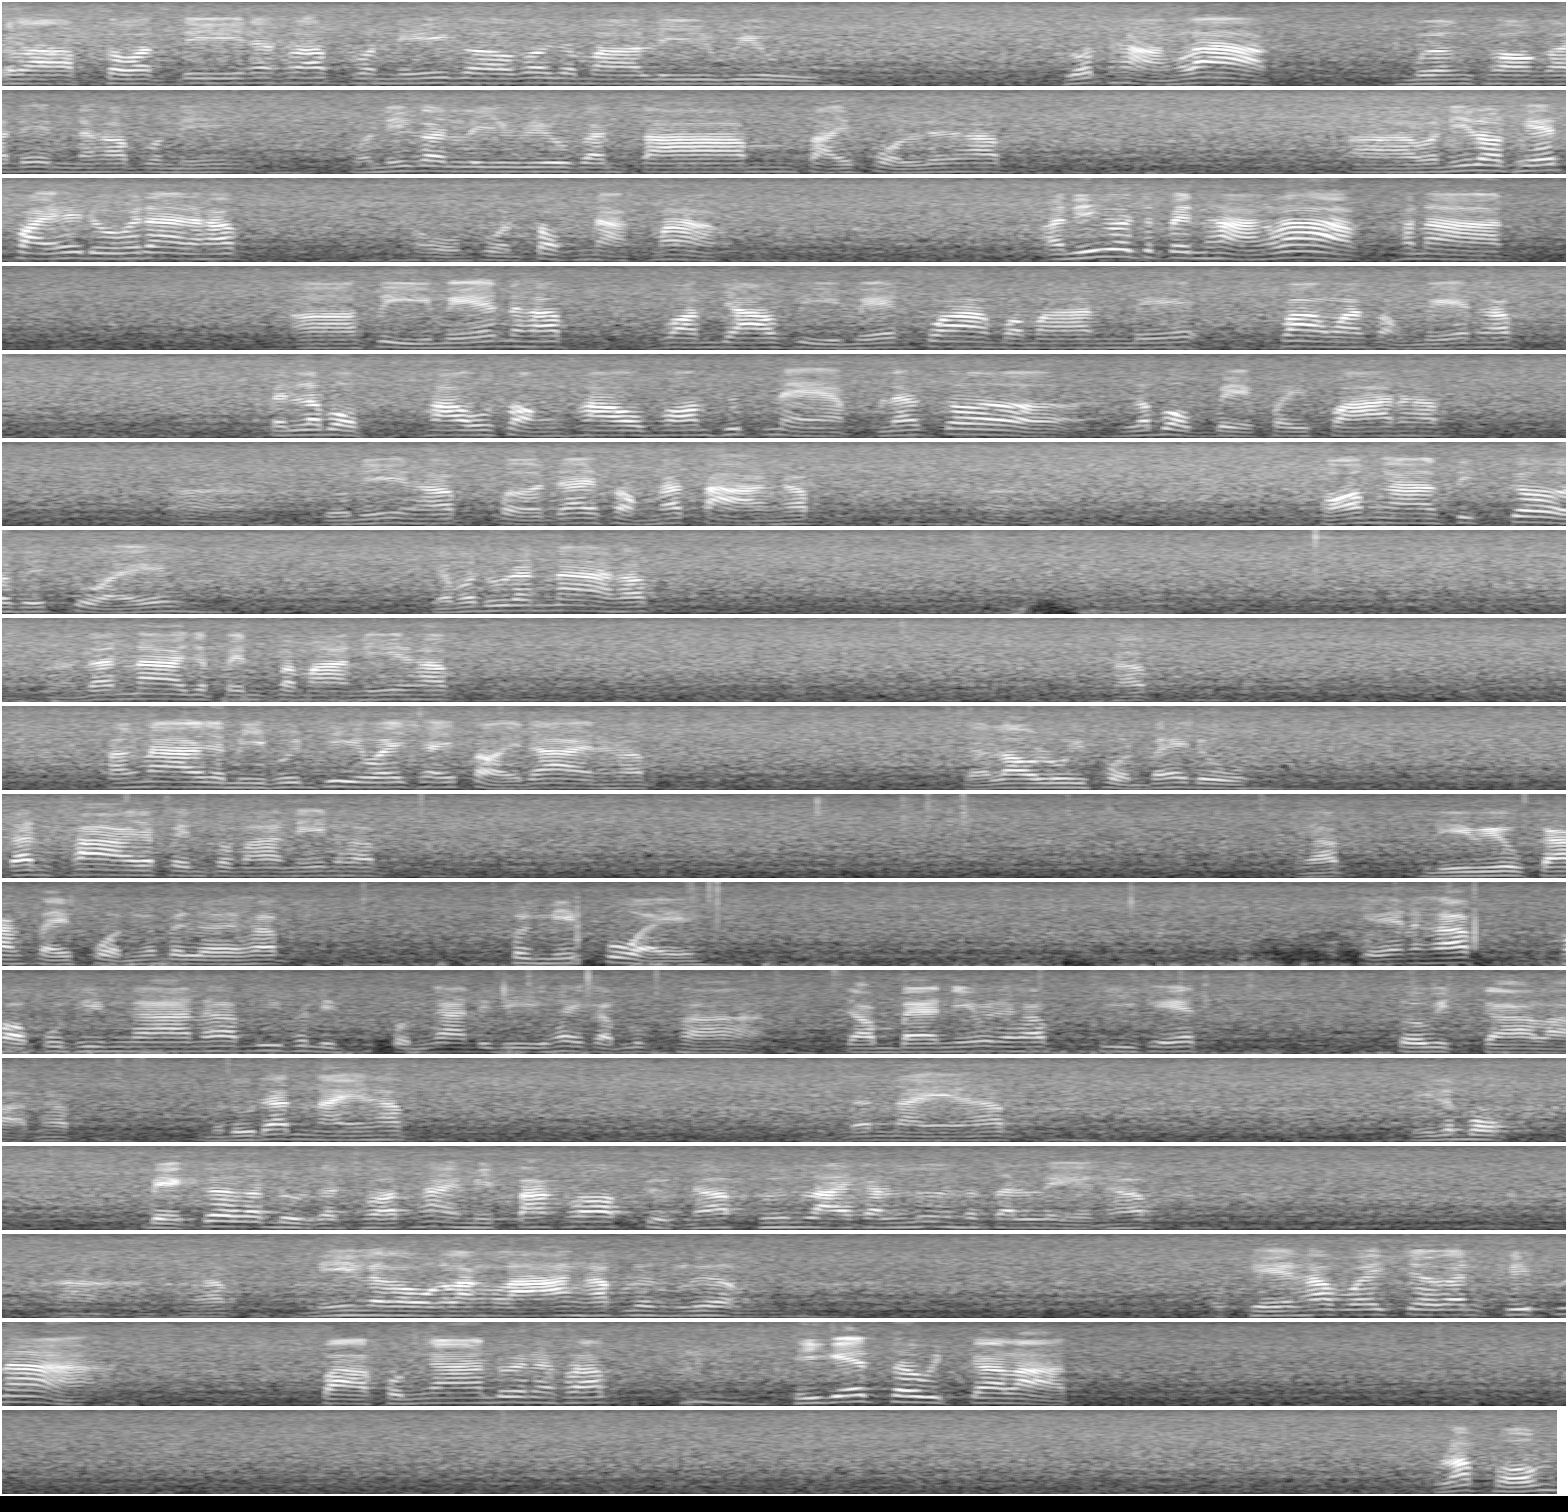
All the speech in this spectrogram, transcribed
กราบสวัสดีนะครับ วันนี้เราก็จะมารีวิว รถหางลากเมืองทองการ์เด้นนะครับ วันนี้ วันนี้ก็รีวิวกันตามสายฝนเลยครับ อ่า วันนี้เราเทสไฟให้ดูไม่ได้นะครับโอ้ฝนตกหนักมาก อันนี้ก็จะเป็นหางลากขนาด อ่าสี่เมตรนะครับ ความยาวสี่เมตร กว้างประมาณเมตร กว้างประมาณสองเมตรครับ เป็นระบบเพาสองเพาพร้อมชุดแหนบ แล้วก็ระบบเบรกไฟฟ้านะครับ ตัวนี้ครับเปิดได้สองหน้าต่างครับพร้อมงานสติ๊กเกอร์สวยๆเดี๋ยวมาดูด้านหน้าครับด้านหน้าจะเป็นประมาณนี้ครับ ครับ ข้างหน้าจะมีพื้นที่ไว้ใช้สอยได้นะครับ เดี๋ยวเราลุยฝนไปให้ดู ด้านข้างจะเป็นประมาณนี้นะครับนะ ครับ รีวิวกลางสายฝนกันไปเลยครับเพิ่งนี้ป่วย โอเคนะครับ ขอบคุณทีมงานนะครับ ที่ผลิตผลงานดีๆ ให้กับลูกค้าจำแบรนด์นี้ไว้นะครับ TKS Service Garage นะครับ มาดูด้านในนะครับ ด้านในนะครับ มีระบบเบรกเกอร์กระดุดกระช็อตให้มีปลั๊กรอบจุดนะครับ พื้นลายกันลื่นสแตนเลสครับ อ่าครับนนี้เรากำลังล้างครับเรื่องเรื่อง โอเคครับไว้เจอกันคลิปหน้า ฝากผลงานด้วยนะครับทีเกสเซอร์วิสกาลาดรับผม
